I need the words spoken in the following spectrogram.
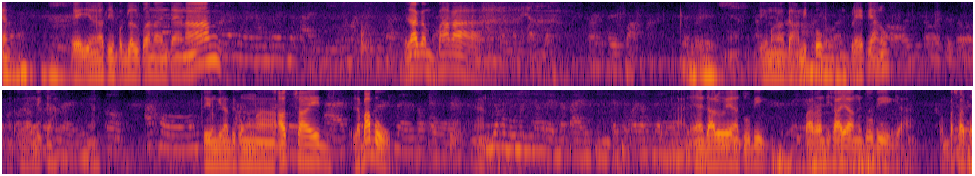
Yan. Ready na natin yung paglalutuan natin tayo ng nilagang baka. Yan. Ito yung mga gamit ko. Kompleto yan, oh. Mga gamit niya. Yan. Ito yung ginabi kong Tonel outside lababo. Yan. hindi ako bumili ng red na panty kasi walang ganun. Yan, sa ayan, dalo yan ng tubig. Para hindi sayang yung tubig. Yan. Pambasad sa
